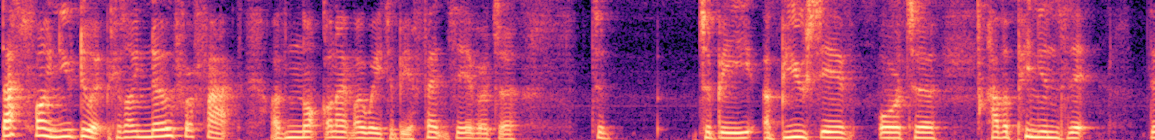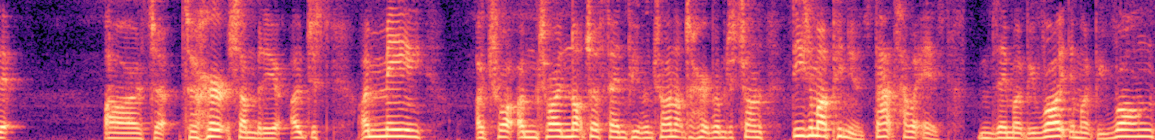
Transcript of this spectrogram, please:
that's fine. You do it because I know for a fact I've not gone out my way to be offensive or to to to be abusive or to have opinions that are to to hurt somebody. I just I may I try I'm trying not to offend people I'm trying not to hurt but I'm just trying these are my opinions. That's how it is. They might be right, they might be wrong,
